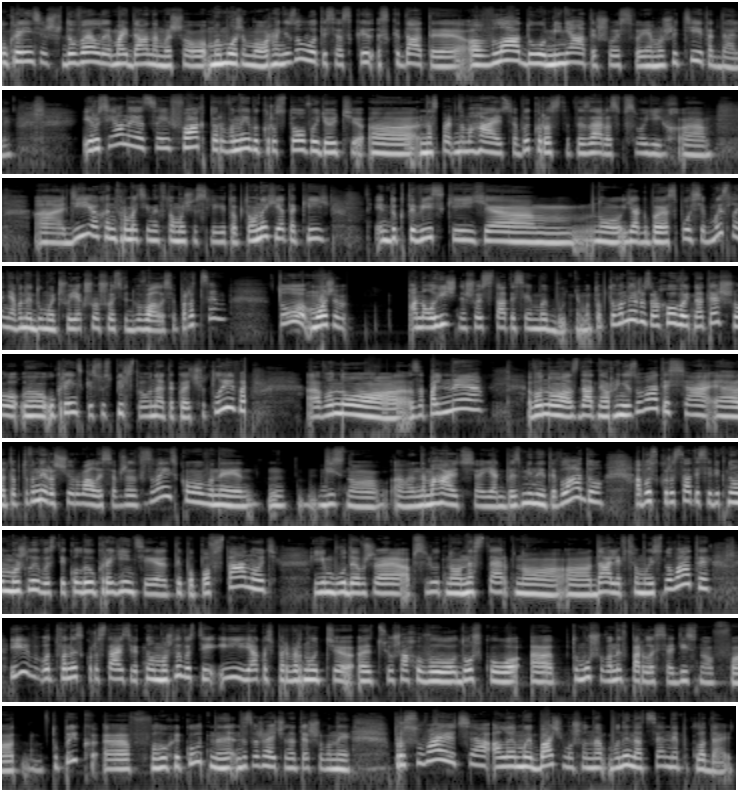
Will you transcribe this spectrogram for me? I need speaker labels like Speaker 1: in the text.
Speaker 1: Українці ж довели майданами, що ми можемо організовуватися, скидати владу, міняти щось в своєму житті і так далі. І росіяни цей фактор вони використовують, е, насправді намагаються використати зараз в своїх е, е, діях інформаційних, в тому числі. Тобто, у них є такий індуктивістський ну, якби спосіб мислення. Вони думають, що якщо щось відбувалося перед цим, то може. Аналогічне щось статися і в майбутньому. Тобто вони розраховують на те, що е, українське суспільство воно таке чутливе, воно запальне, воно здатне організуватися. Е, Тобто вони розчарувалися вже в Зеленському. Вони дійсно е, намагаються якби змінити владу або скористатися вікном можливостей, коли українці типу повстануть, їм буде вже абсолютно нестерпно е, далі в цьому існувати. І от вони скористаються вікном можливостей і якось перевернуть цю шахову дошку, тому що вони вперлися дійсно в тупик, в глухий кут, не- незважаючи на те, що вони просуваються, але ми бачимо, що вони на це не покладають.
